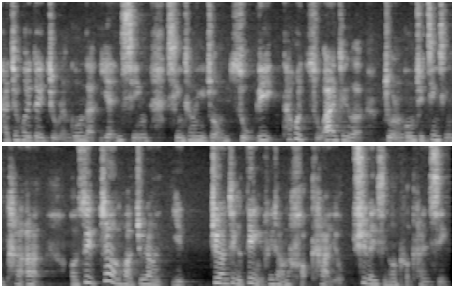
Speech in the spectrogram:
他就会对主人公的言行形成一种阻力，他会阻碍这个主人公去进行判案，呃，所以这样的话就让也就让这个电影非常的好看，有趣味性和可看性，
